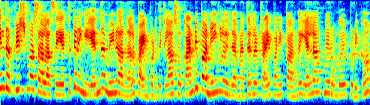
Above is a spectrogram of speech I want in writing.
இந்த ஃபிஷ் மசாலா செய்யறதுக்கு நீங்கள் எந்த மீனாக இருந்தாலும் பயன்படுத்திக்கலாம். ஸோ கண்டிப்பாக நீங்களும் இந்த மெத்தடில் ட்ரை பண்ணி பாருங்கள் எல்லாருக்குமே ரொம்பவே பிடிக்கும்.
